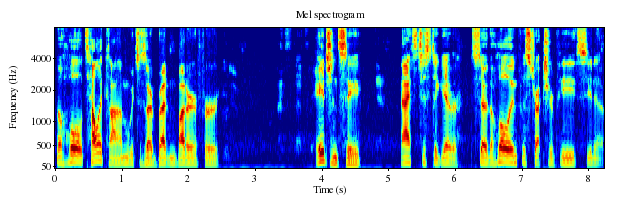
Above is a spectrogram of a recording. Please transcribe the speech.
the whole telecom, which is our bread and butter for you know, agency, that's just a giver. So the whole infrastructure piece, you know,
